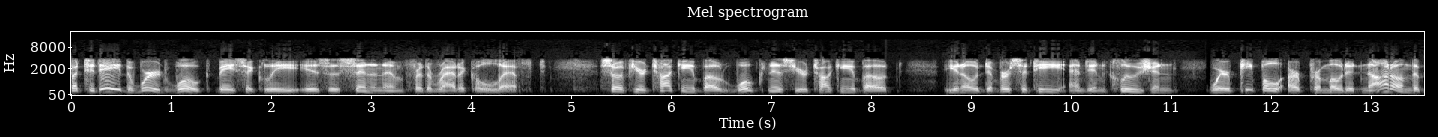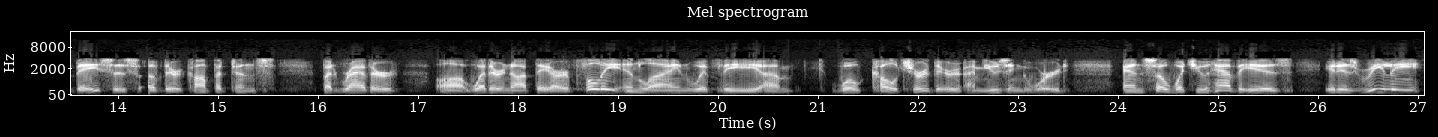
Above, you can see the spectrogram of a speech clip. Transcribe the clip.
But today, the word woke basically is a synonym for the radical left. So if you're talking about wokeness, you're talking about, you know, diversity and inclusion, where people are promoted not on the basis of their competence, but rather uh, whether or not they are fully in line with the um, woke culture. There, I'm using the word, And so what you have is it is really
